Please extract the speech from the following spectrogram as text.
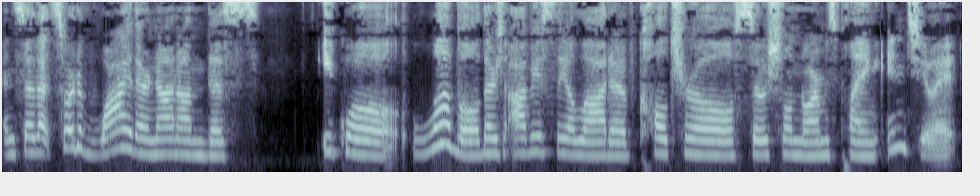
and so that's sort of why they're not on this equal level, there's obviously a lot of cultural, social norms playing into it.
